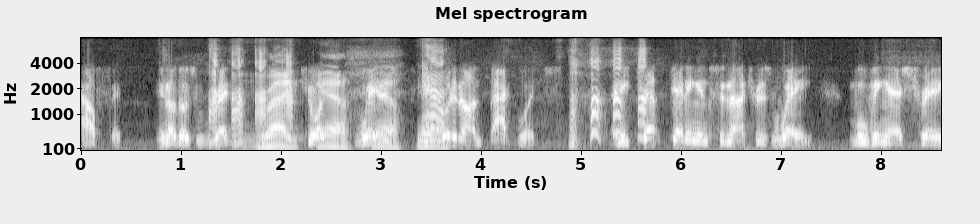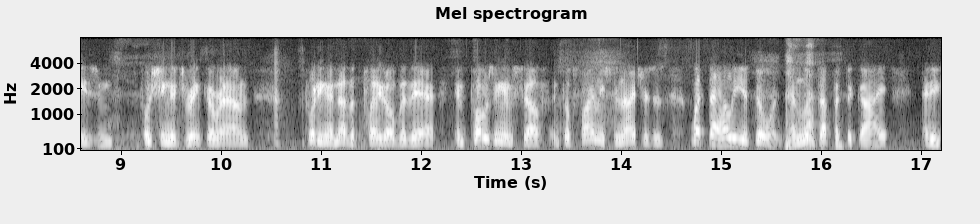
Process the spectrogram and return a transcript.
outfit. You know those red Right. short yeah. waiters? Yeah. Yeah. He put it on backwards, and he kept getting in Sinatra's way, moving ashtrays and pushing a drink around, putting another plate over there, imposing himself until finally Sinatra says, "What the hell are you doing?" and looked up at the guy, and he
